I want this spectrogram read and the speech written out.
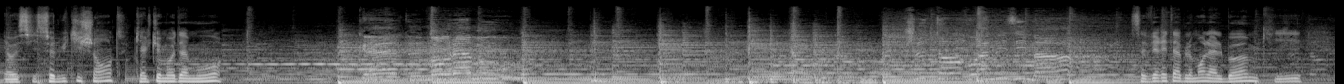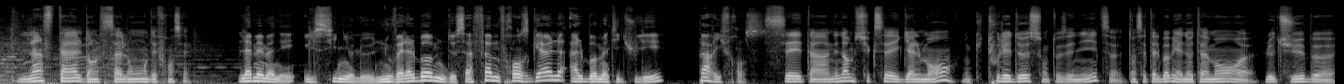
Il y a aussi celui qui chante, quelques mots d'amour. Quelques mots d'amour. Je t'envoie mes images. C'est véritablement l'album qui l'installe dans le salon des Français. La même année, il signe le nouvel album de sa femme France Gall, album intitulé Paris-France. C'est un énorme succès également, donc tous les deux sont au Zénith. Dans cet album, il y a notamment euh, le tube euh,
